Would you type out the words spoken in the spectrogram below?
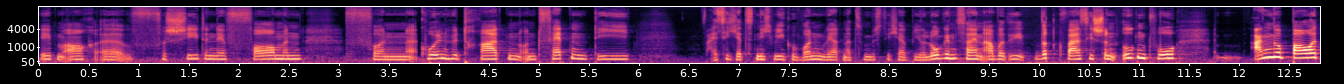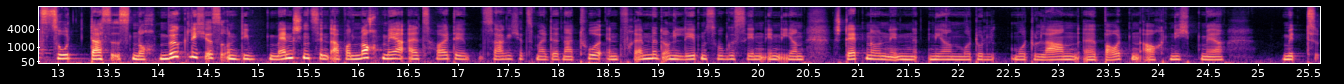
eben auch äh, verschiedene Formen von Kohlenhydraten und Fetten, die weiß ich jetzt nicht, wie gewonnen werden, dazu müsste ich ja Biologin sein, aber sie wird quasi schon irgendwo angebaut, so dass es noch möglich ist. Und die Menschen sind aber noch mehr als heute, sage ich jetzt mal, der Natur entfremdet und leben so gesehen in ihren Städten und in, in ihren modul modularen äh, Bauten auch nicht mehr mit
